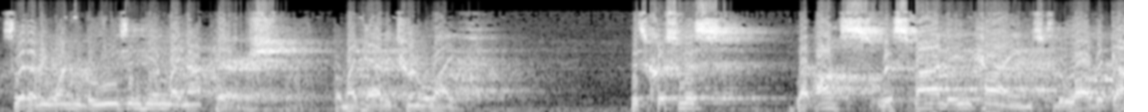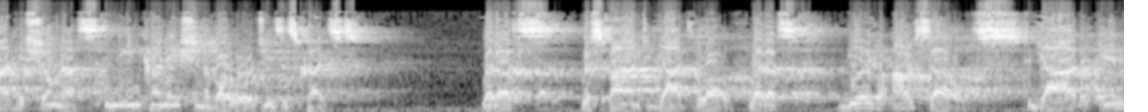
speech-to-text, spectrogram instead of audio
so that everyone who believes in him might not perish, but might have eternal life. This Christmas, let us respond in kind to the love that God has shown us in the incarnation of our Lord Jesus Christ. Let us respond to God's love. Let us give ourselves to God and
